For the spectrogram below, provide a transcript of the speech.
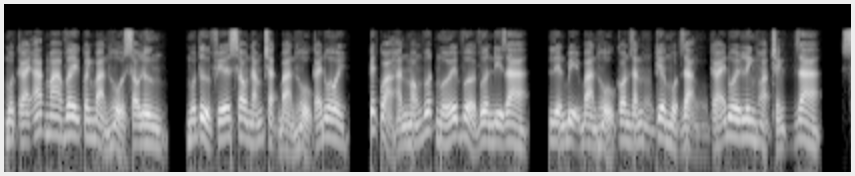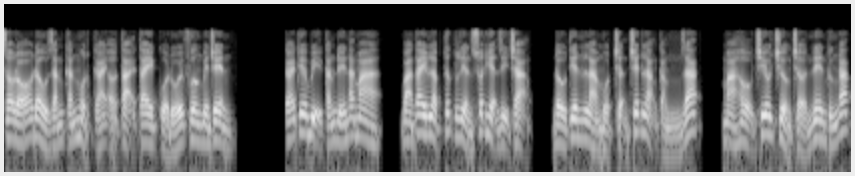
Một cái ác ma vây quanh bản hổ sau lưng, muốn từ phía sau nắm chặt bản hổ cái đuôi, kết quả hắn móng vuốt mới vừa vươn đi ra, liền bị bản hổ con rắn kia một dạng cái đuôi linh hoạt tránh ra, sau đó đầu rắn cắn một cái ở tại tay của đối phương bên trên. Cái kia bị cắn đến ác ma bàn tay lập tức liền xuất hiện dị trạng, đầu tiên là một trận chết lặng cảm giác, mà hậu chiêu trưởng trở nên cứng ngắc,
